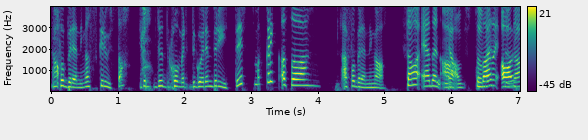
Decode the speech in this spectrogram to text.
Ja. Forbrenninga skrus av. Det, det, kommer, det går en bryter som er klikk, og så er forbrenninga av. Da er den Ja, av. Så da er den av da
